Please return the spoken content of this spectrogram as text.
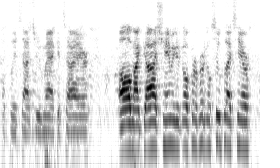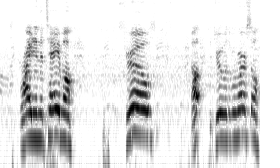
Hopefully it's not Drew McIntyre. Oh my gosh, Sheamus gonna go for a vertical suplex here. Right in the table. Drew. Oh, Drew with a reversal.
